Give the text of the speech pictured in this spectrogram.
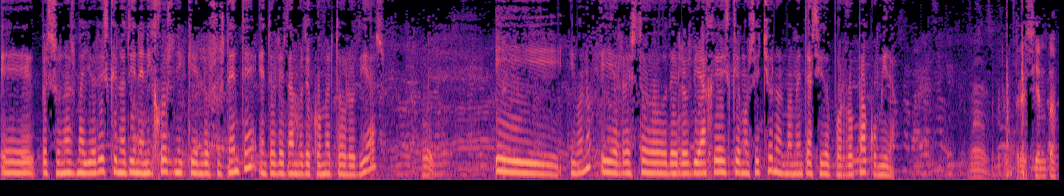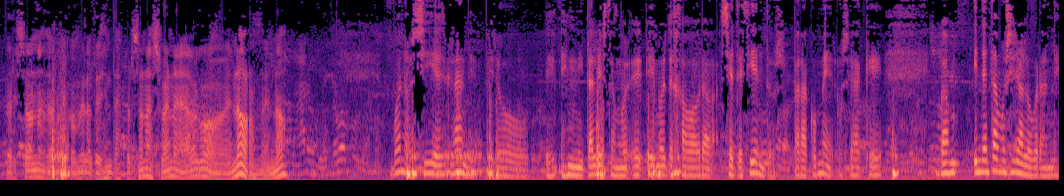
eh, personas mayores que no tienen hijos ni quien los sustente, entonces les damos de comer todos los días. Y, y, bueno, y el resto de los viajes que hemos hecho normalmente ha sido por ropa, comida. Wow, pero 300 personas dar de comer a 300 personas suena algo enorme, ¿no? Bueno, sí, es grande, pero en Italia estamos, hemos dejado ahora 700 para comer, o sea que vamos, intentamos ir a lo grande,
